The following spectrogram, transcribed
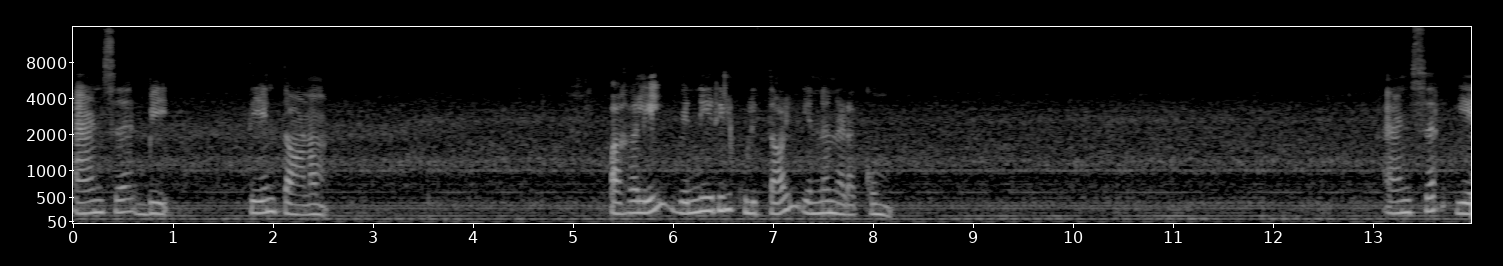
ஆன்சர் பி தேன் தானம். பகலில் வெந்நீரில் குளித்தால் என்ன நடக்கும்? ஆன்சர் ஏ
